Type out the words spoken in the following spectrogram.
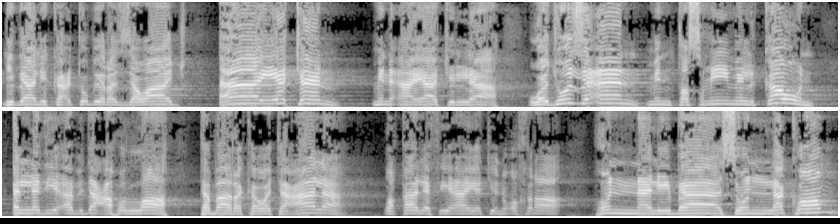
لذلك اعتبر الزواج آية من آيات الله وجزءا من تصميم الكون الذي أبدعه الله تبارك وتعالى. وقال في آية أخرى هن لباس لكم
